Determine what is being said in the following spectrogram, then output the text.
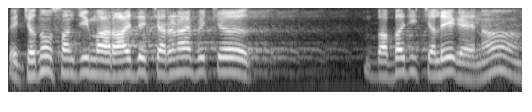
ਤੇ ਜਦੋਂ ਸੰਜੀ ਮਹਾਰਾਜ ਦੇ ਚਰਨਾਂ ਵਿੱਚ ਬਾਬਾ ਜੀ ਚਲੇ ਗਏ ਨਾ,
